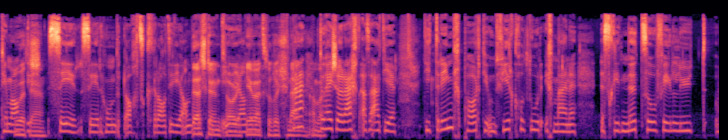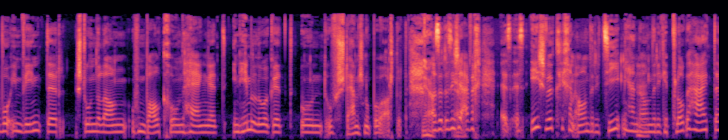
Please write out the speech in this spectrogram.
thematisch Gut, ja. sehr, sehr 180 Grad in die andere Das stimmt, sorry, gehen wir zurück. Nein, nein, du hast ja recht, also auch die, die Trinkparty und Vierkultur, ich meine, es gibt nicht so viele Leute, die im Winter stundenlang auf dem Balkon hängen, in den Himmel schauen und auf Sternschnuppen warten. Ja, also das ist ja. einfach, es, es, ist wirklich eine andere Zeit, wir haben ja. andere Gepflogenheiten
